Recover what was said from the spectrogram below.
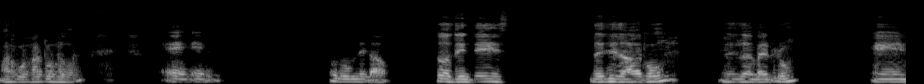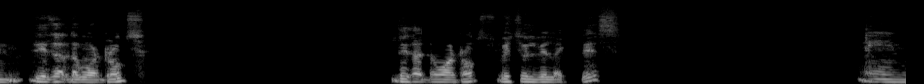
మనకు ఉన్నట్టు ఉండదు. Room so this is this is our room this is the bedroom. And these are the wardrobes these are the wardrobes which will be like this and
